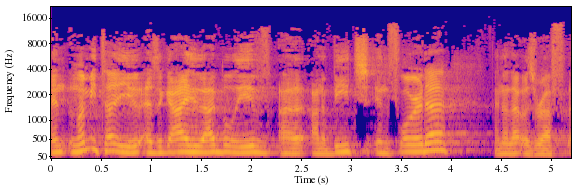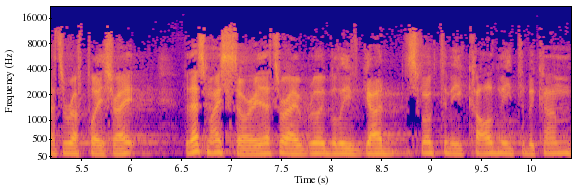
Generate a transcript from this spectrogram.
And let me tell you, as a guy who I believe uh, on a beach in Florida, I know that was rough. That's a rough place, right? But that's my story. That's where I really believe God spoke to me, called me to become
